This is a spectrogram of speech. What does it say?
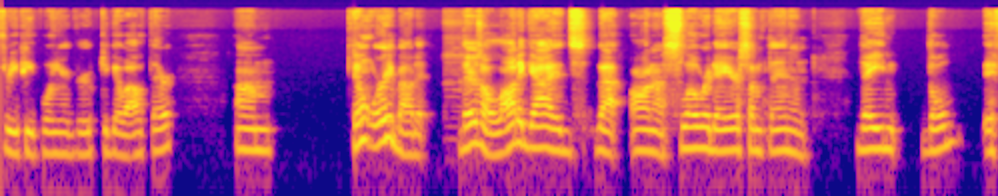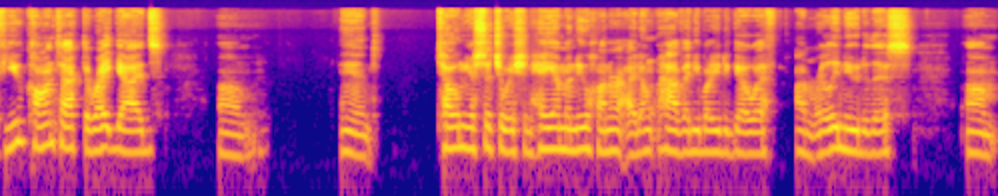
three people in your group to go out there. Um, don't worry about it. There's a lot of guides that on a slower day or something, and they they'll if you contact the right guides, um, and tell them your situation. Hey, I'm a new hunter. I don't have anybody to go with. I'm really new to this. Um,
